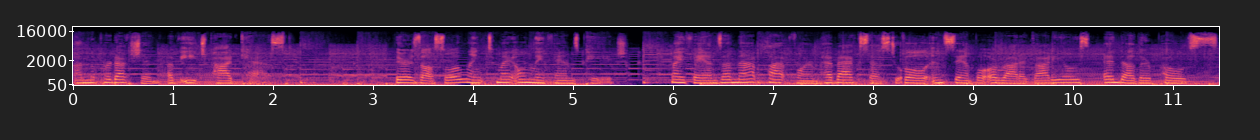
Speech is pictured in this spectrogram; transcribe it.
on the production of each podcast. There is also a link to my OnlyFans page. My fans on that platform have access to full and sample erotic audios and other posts.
